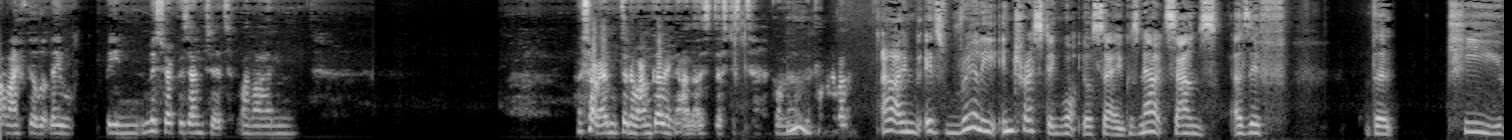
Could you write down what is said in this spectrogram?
and I feel that they've been misrepresented. And I'm. I'm sorry, I don't know where I'm going now. That's, that's just gone. Mm. Oh, and it's really interesting what you're saying because now it sounds as if the key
